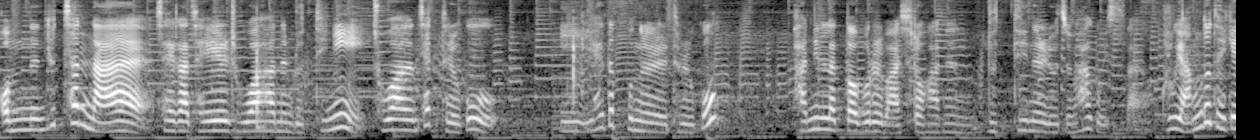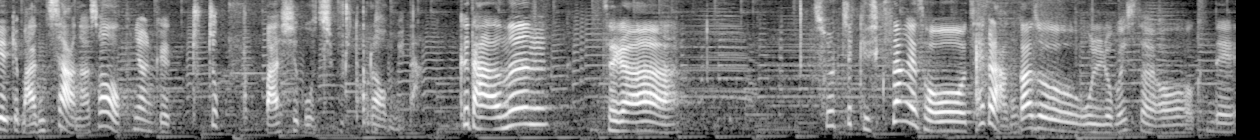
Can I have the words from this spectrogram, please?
없는 휴찬 날 제가 제일 좋아하는 루틴이 좋아하는 책 들고 이 헤드폰을 들고 바닐라 더블을 마시러 가는 루틴을 요즘 하고 있어요. 그리고 양도 되게 이렇게 많지 않아서 그냥 이렇게 툭툭 마시고 집으로 돌아옵니다. 그 다음은 제가 솔직히 식상해서 책을 안 가져오려고 했어요. 근데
